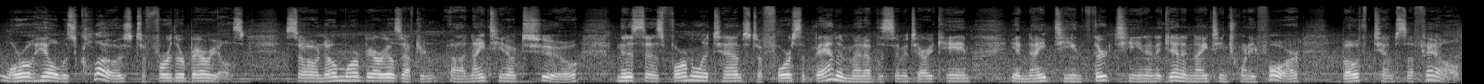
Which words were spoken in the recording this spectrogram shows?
Laurel Hill was closed to further burials. So no more burials after uh, 1902. And then it says formal attempts to force abandonment of the cemetery came in 1913 and again in 1924. Both attempts failed.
